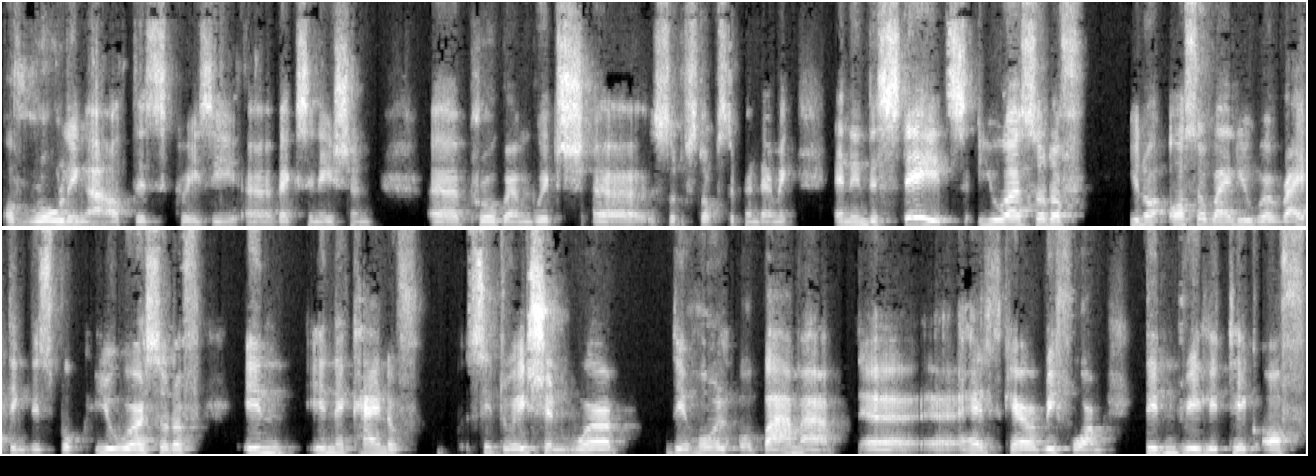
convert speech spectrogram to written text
of rolling out this crazy uh, vaccination uh, program, which uh, sort of stops the pandemic. And in the States, you are sort of, you know, also while you were writing this book, you were sort of in in a kind of situation where the whole Obama uh, uh, healthcare reform didn't really take off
